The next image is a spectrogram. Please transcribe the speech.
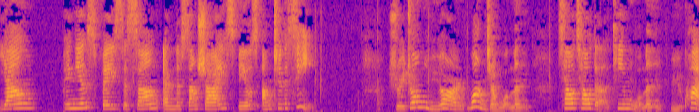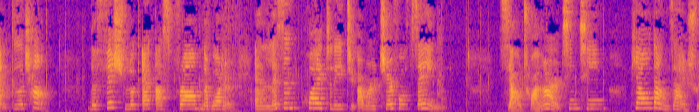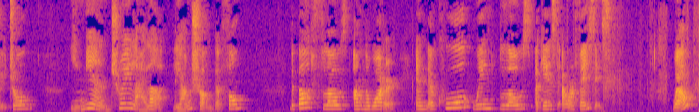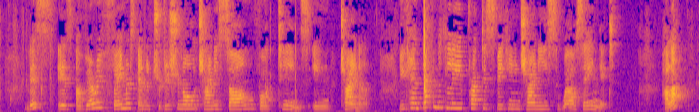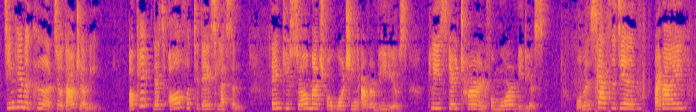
Young Pioneers face the sun and the sunshine spills onto the sea. 水中鱼儿望着我们，悄悄地听我们愉快歌唱。The fish look at us from the water and listen quietly to our cheerful singing. 小船儿轻轻飘荡在水中。迎面吹来了凉爽的风。The boat floats on the water, and a cool wind blows against our faces. Well, this is a very famous and traditional Chinese song for teens in China. You can definitely practice speaking Chinese while saying it. 好了，今天的课就到这里。 Okay, that's all for today's lesson. Thank you so much for watching our videos. Please stay tuned for more videos. 我们下次见，拜拜。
